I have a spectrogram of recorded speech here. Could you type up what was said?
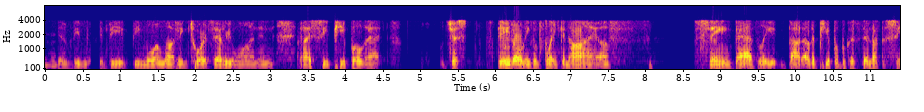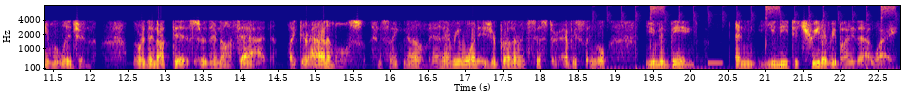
Mm-hmm. You know, be be be more loving towards everyone and, and I see people that just they don't even blink an eye of saying badly about other people because they're not the same religion or they're not this or they're not that like they're animals and it's like no man everyone is your brother and sister every single human being and you need to treat everybody that way.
